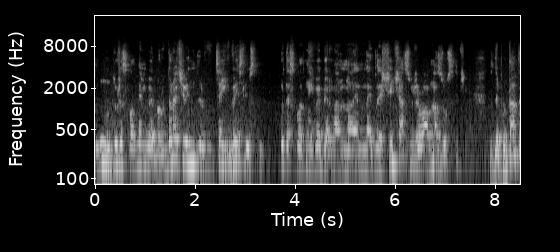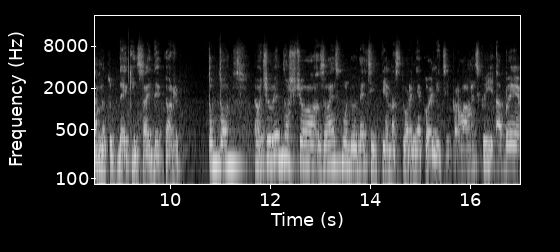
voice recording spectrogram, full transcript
ну, дуже складним вибором. До речі, він цей вислів буде складний вибір на, на найближчий час. Вживав на зустрічі з депутатами. Тут деякі інсайди кажуть. Тобто, очевидно, що Зеленському доведеться йти на створення коаліції парламентської, аби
